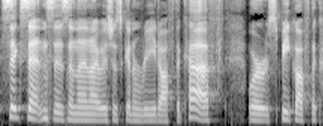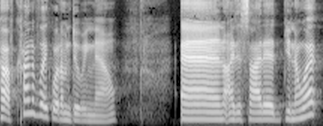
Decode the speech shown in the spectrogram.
six sentences and then I was just going to read off the cuff or speak off the cuff, kind of like what I'm doing now. And I decided, you know what?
